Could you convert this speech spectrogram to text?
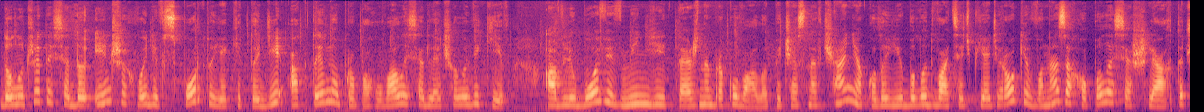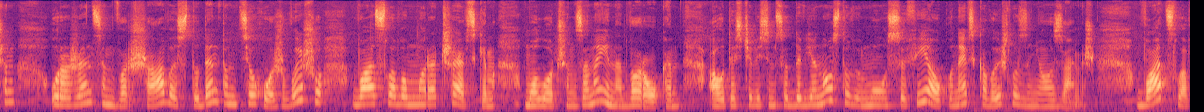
долучитися до інших видів спорту, які тоді активно пропагувалися для чоловіків. А в любові вмінь їй теж не бракувало. Під час навчання, коли їй було 25 років, вона захопилася шляхтичем, уроженцем Варшави, студентом цього ж вишу Ваславом Морачевським, молодшим за неї на два роки. А у 1890-му Софія Окуневська вийшла за нього заміж. Вацлав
